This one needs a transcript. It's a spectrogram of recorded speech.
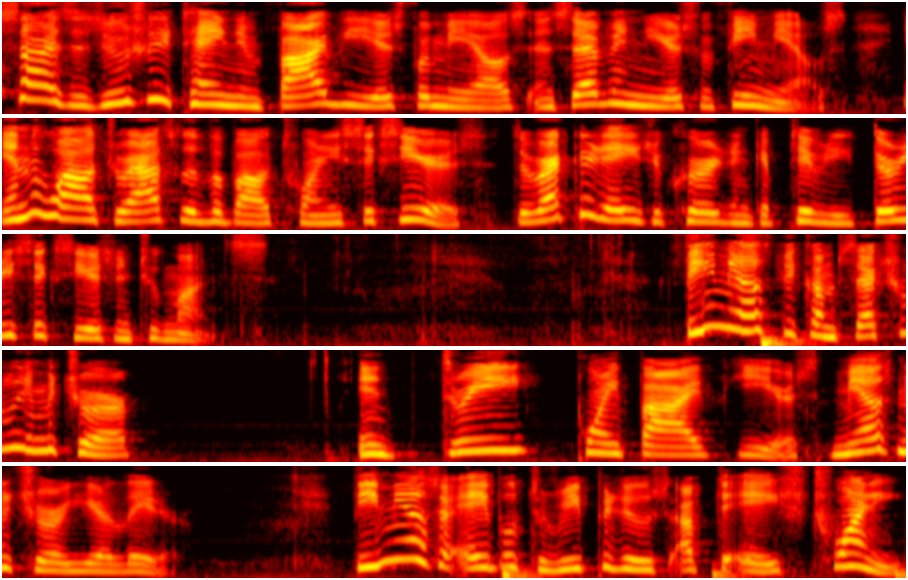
size is usually attained in five years for males and seven years for females. In the wild, giraffes live about 26 years. The record age occurred in captivity 36 years and two months. Females become sexually mature in 3.5 years. Males mature a year later. Females are able to reproduce up to age 20.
